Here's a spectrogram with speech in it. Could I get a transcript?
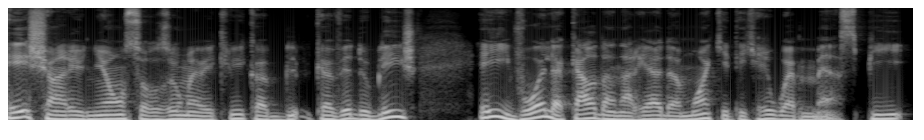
Et je suis en réunion sur Zoom avec lui, COVID oblige, et il voit le cadre en arrière de moi qui est écrit Webmess. Puis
